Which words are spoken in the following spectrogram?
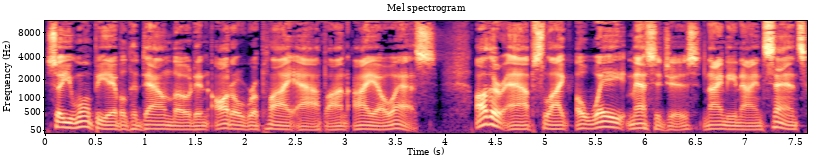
so you won't be able to download an auto reply app on iOS. Other apps like Away Messages, 99 cents,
